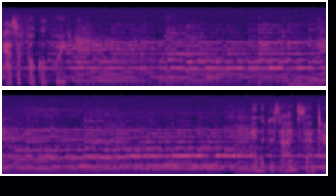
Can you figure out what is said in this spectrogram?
has a focal point. In the Design Center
